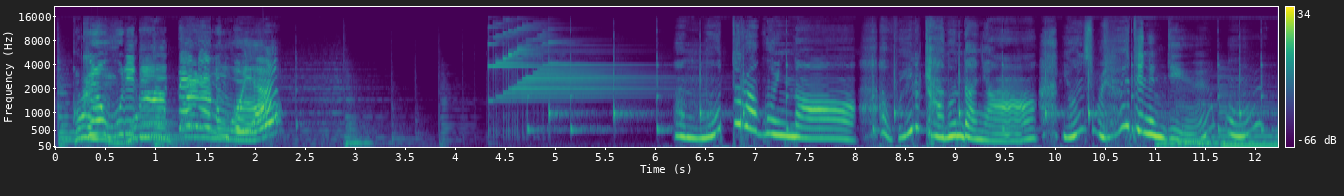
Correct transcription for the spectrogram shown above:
그럼, 그럼 우리를 빼내는 거야? 아, 뭐더라고 있나? 아, 왜 이렇게 안 온다냐? 연습을 해야 되는데. 어?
